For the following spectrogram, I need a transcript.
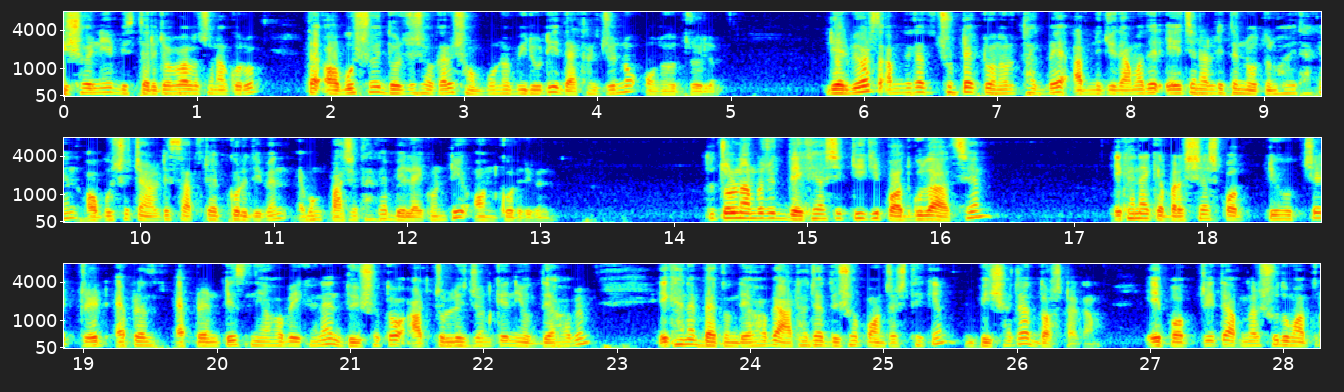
বিষয় নিয়ে বিস্তারিতভাবে আলোচনা করব। তাই অবশ্যই ধৈর্য সহকারে সম্পূর্ণ ভিডিওটি দেখার জন্য অনুরোধ রইল। ডিয়ার ভিউয়ার্স আপনাদের কাছে ছোট্ট একটা অনুরোধ থাকবে। আপনি যদি আমাদের এই চ্যানেলটিতে নতুন হয়ে থাকেন, অবশ্যই চ্যানেলটি সাবস্ক্রাইব করে দিবেন এবং পাশে থাকা বেল আইকনটি অন করে দিবেন। তো চলুন আমরা যদি দেখে আসি কি কি পদগুলো আছে। এখানে একেবারে শেষ পদটি হচ্ছে ট্রেড অ্যাপ্রেন্টিস নেওয়া হবে এখানে। দুইশত আটচল্লিশ জনকে নিয়োগ দেওয়া হবে। এখানে বেতন দেওয়া হবে আট হাজার দুইশো পঞ্চাশ থেকে বিশ হাজার দশ টাকা। এই পদটিতে আপনারা শুধুমাত্র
